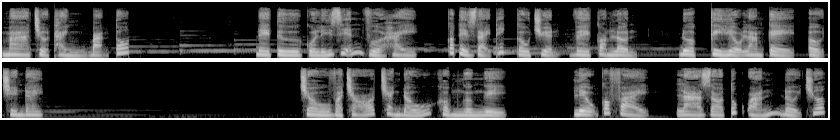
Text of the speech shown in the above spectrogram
mà trở thành bạn tốt. Đề từ của lý diễn vừa hay có thể giải thích câu chuyện về con lợn được kỳ hiểu làm kể ở trên đây. Trâu và chó tranh đấu không ngừng nghỉ. Liệu có phải là do túc oán đời trước?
